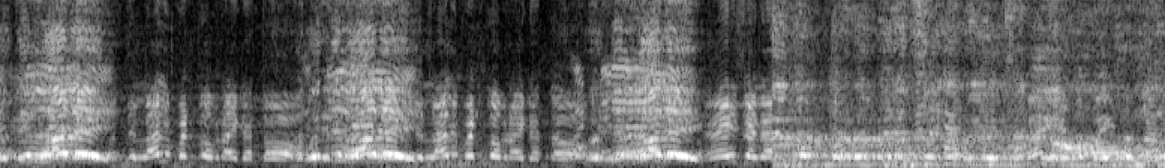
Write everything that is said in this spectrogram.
వర్ధిల్లాలి పెట్టుకోమ నాయకత్వం వర్ధిల్లాలి పెట్టుకోమ నాయకత్వం జై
